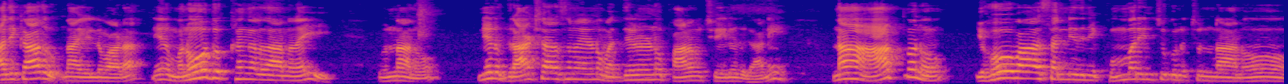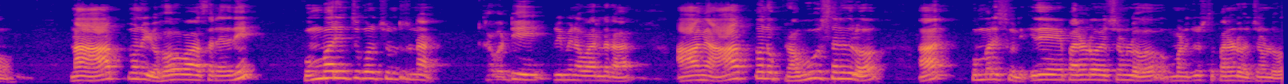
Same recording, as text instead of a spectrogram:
అది కాదు నా ఇల్లువాడ. నేను మనోదుఖం గలదానై ఉన్నాను. నేను ద్రాక్షాసనైనను మధ్యలను పానం చేయలేదు కానీ నా ఆత్మను యహోవా సన్నిధిని కుమ్మరించుకునుచున్నాను. నా ఆత్మను యహోవా సన్నిధిని కుమ్మరించుకొనుచుంటున్నాను కాబట్టి ప్రియమైన వాళ్ళరా ఆమె ఆత్మను ప్రభు సన్నిధిలో కుమ్మరిస్తుంది. ఇదే పన్నెండవ వచనంలో మనం చూస్తే పన్నెండవ వచనంలో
